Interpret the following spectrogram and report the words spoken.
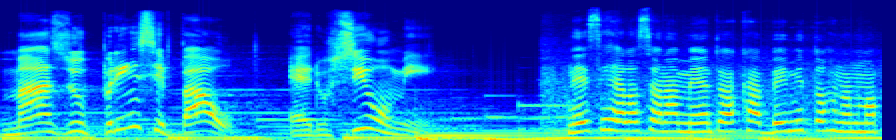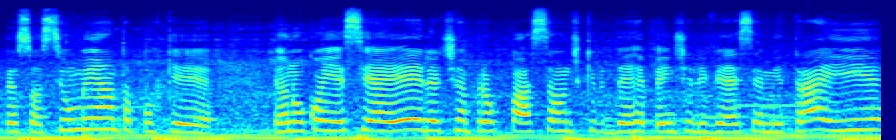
mas o principal era o ciúme. Nesse relacionamento eu acabei me tornando uma pessoa ciumenta, porque eu não conhecia ele, eu tinha preocupação de que de repente ele viesse a me trair.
